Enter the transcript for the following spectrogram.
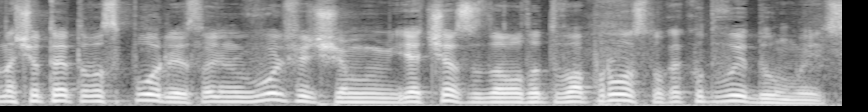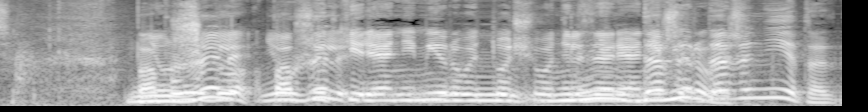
насчет этого спорили с Владимиром Вольфовичем. Я часто задавал этот вопрос, но как вот вы думаете? По неужели, поводу неужели реанимировать то, чего нельзя реанимировать? Даже, даже не это.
